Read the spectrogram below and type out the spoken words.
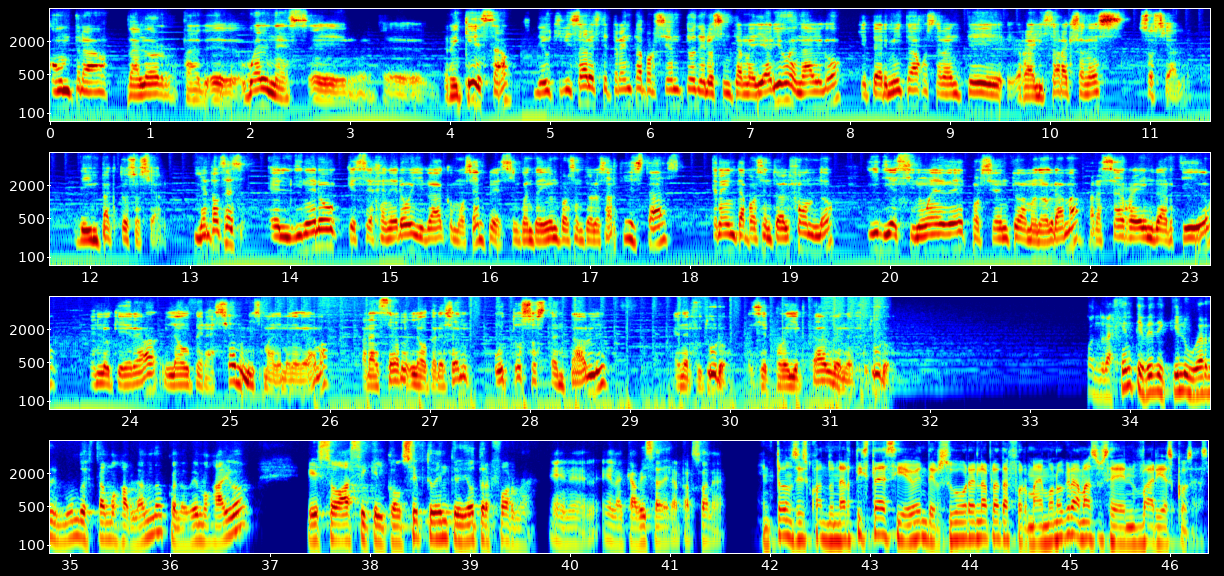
contra valor, eh, wellness, eh, eh, riqueza, de utilizar este 30% de los intermediarios en algo que permita justamente realizar acciones sociales, de impacto social. Y entonces el dinero que se generó iba, como siempre, 51% de los artistas, 30% del fondo y 19% a monograma para ser reinvertido en lo que era la operación misma de monograma, para hacer la operación autosustentable en el futuro, es decir, proyectable en el futuro. Cuando la gente ve de qué lugar del mundo estamos hablando, cuando vemos algo, eso hace que el concepto entre de otra forma en, en la cabeza de la persona. Entonces, cuando un artista decide vender su obra en la plataforma de monograma, suceden varias cosas.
